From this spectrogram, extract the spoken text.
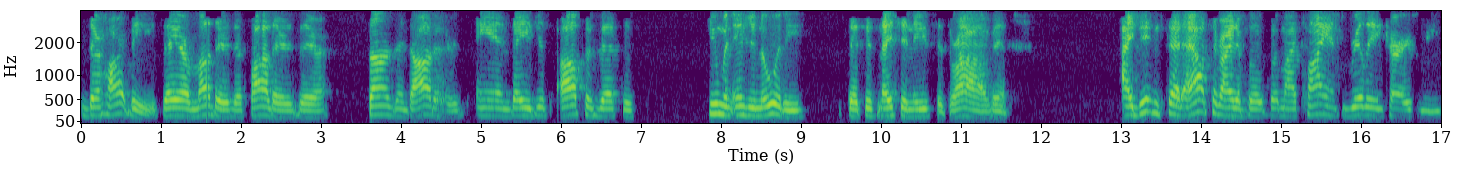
their heartbeats. They are mothers, their fathers, their sons and daughters, and they just all possess this human ingenuity that this nation needs to thrive. And I didn't set out to write a book, but my clients really encouraged me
